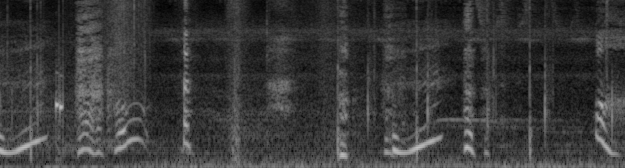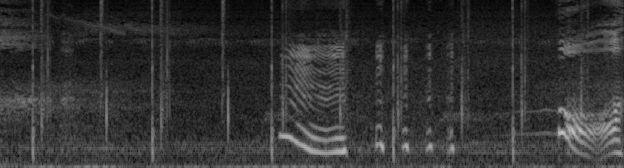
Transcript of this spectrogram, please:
嗯。哦。嗯。哦。嗯哦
